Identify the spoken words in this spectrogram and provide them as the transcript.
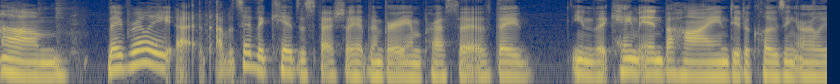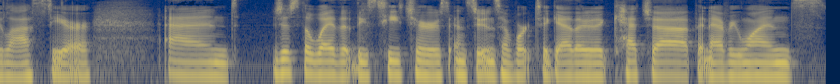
um, they've really, I I would say the kids especially have been very impressive. They, you know, they came in behind due to closing early last year, and just the way that these teachers and students have worked together to catch up, and everyone's,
